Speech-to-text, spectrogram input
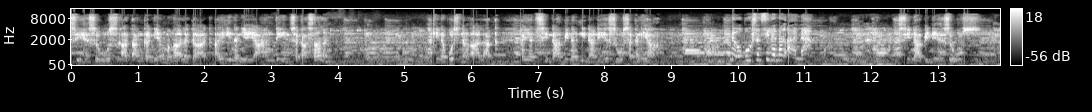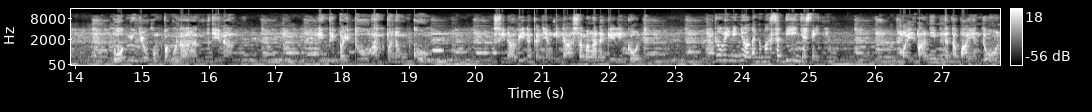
Si Jesus at ang kaniyang mga alagad ay inanyayahan din sa kasalan. Kinapos ng alak, kaya't sinabi ng ina ni Jesus sa kaniya. Naubusan sila ng alak. Sinabi ni Jesus, Huwag ninyo kong pangunahan, Ginang. Hindi pa ito ang panahon ko. Sinabi ng kaniyang ina sa mga naglilingkod. Gawin ninyo ang anumang sabihin niya sa inyo. May anim na tapayan doon.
